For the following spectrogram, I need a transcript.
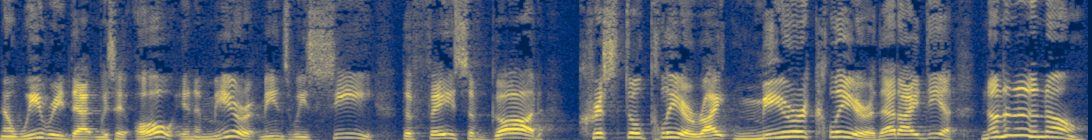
Now we read that and we say, oh, in a mirror, it means we see the face of God crystal clear, right? Mirror clear, that idea. No, no, no, no, no.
